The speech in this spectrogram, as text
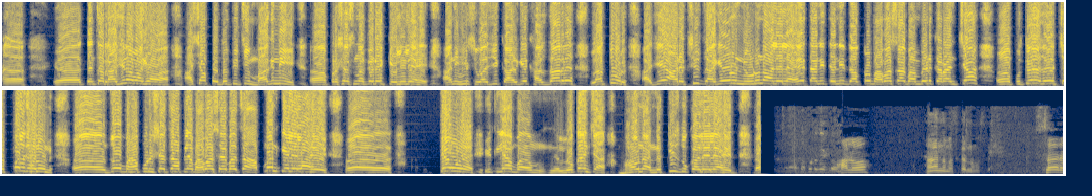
त्यांचा राजीनामा घ्यावा अशा पद्धतीची मागणी प्रशासनाकडे केलेली आहे. आणि ही शिवाजी काळगे खासदार लातूर जे आरक्षित जागेवरून निवडून आलेले आहेत आणि त्यांनी डॉक्टर बाबासाहेब आंबेडकरांच्या पुतळ्याजवळ चप्पल घालून जो महापुरुषाचा आपल्या बाबासाहेबाचा अपमान केलेला आहे त्यामुळे इथल्या लोकांच्या भावना नक्कीच दुखावलेल्या आहेत. हॅलो. हा नमस्कार नमस्कार. सर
